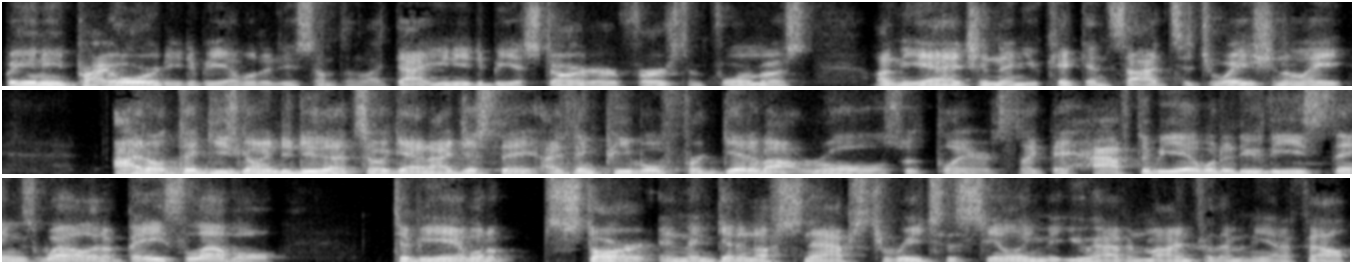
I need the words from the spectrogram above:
but you need priority to be able to do something like that. You need to be a starter first and foremost on the edge, and then you kick inside situationally I don't think he's going to do that. So again, I just say I think people forget about roles with players. Like they have to be able to do these things well at a base level to be able to start and then get enough snaps to reach the ceiling that you have in mind for them in the NFL.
